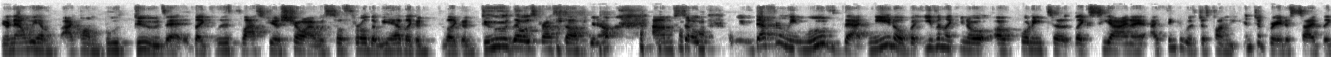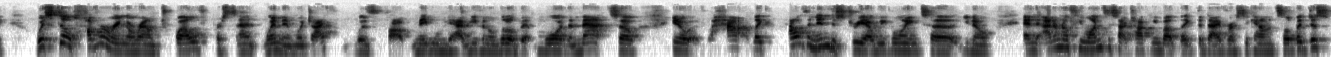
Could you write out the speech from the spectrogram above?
you know, now we have, I call them booth dudes at like this last year's show. I was so thrilled that we had like a, like a dude that was dressed up, you know? um, so we've definitely moved that needle, but even like, you know, according to like CI, and I, I think it was just on the integrated side, like we're still hovering around 12% women, which I was thought maybe we have even a little bit more than that. So, you know, how, like, how's an industry are we going to, you know, and I don't know if you wanted to start talking about like the diversity council, but just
